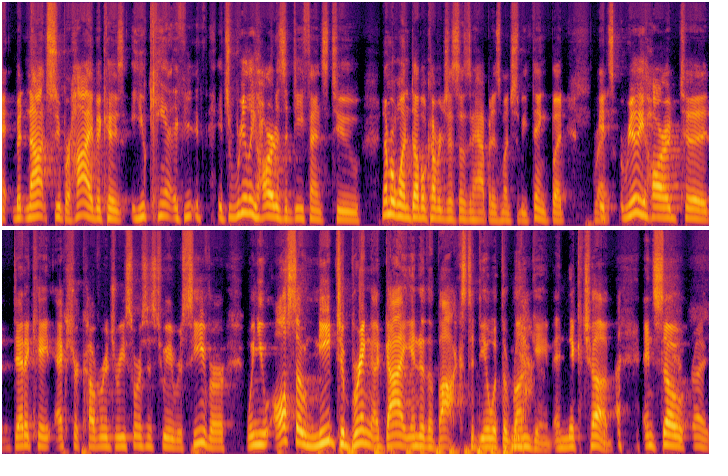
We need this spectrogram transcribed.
Eh, but not super high because you can't if you if, it's really hard as a defense to number one double coverage just doesn't happen as much as we think but right. it's really hard to dedicate extra coverage resources to a receiver when you also need to bring a guy into the box to deal with the run yeah. game and Nick Chubb and so right.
